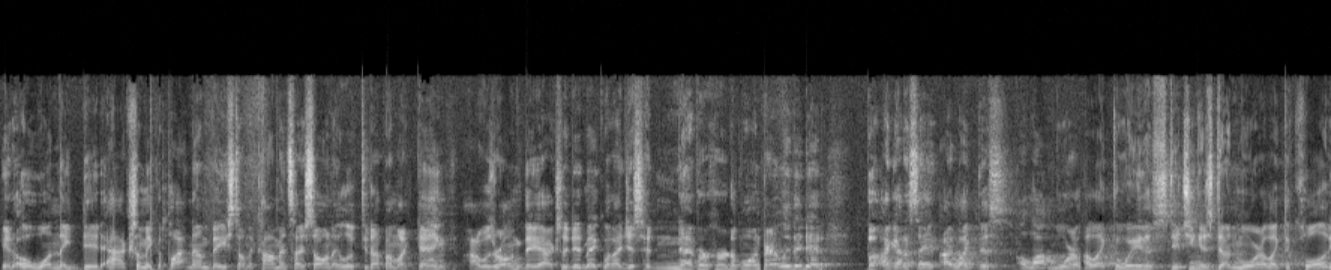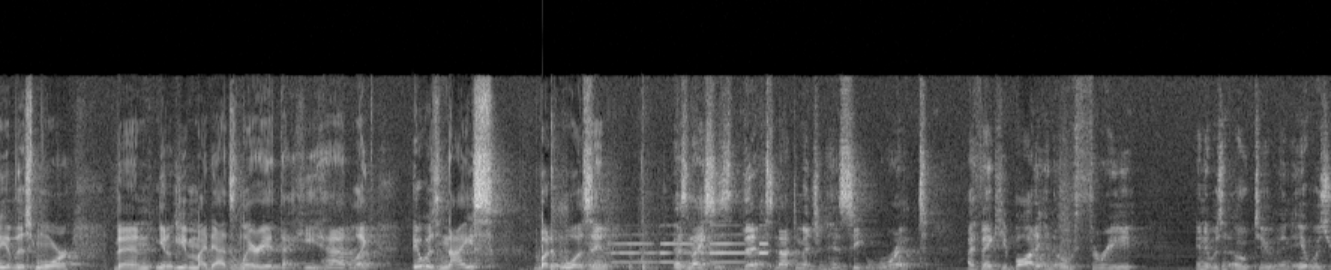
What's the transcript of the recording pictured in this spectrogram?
in 01 they did actually make a Platinum based on the comments I saw and I looked it up. I'm like, dang, I was wrong. They actually did make one. I just had never heard of one. Apparently they did. But I gotta say, I like this a lot more. I like the way the stitching is done more. I like the quality of this more than, you know, even my dad's Lariat that he had. Like, it was nice, but it wasn't as nice as this. Not to mention his seat ripped. I think he bought it in 03 and it was an 02 and it was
